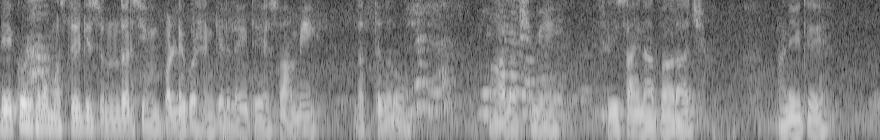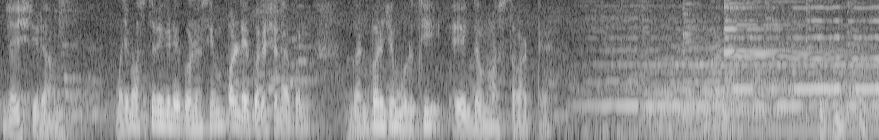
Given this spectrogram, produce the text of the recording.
डेकोरेशन मस्त आहे की सुंदर सिंपल डेकोरेशन केलेलं आहे इथे. स्वामी दत्तगुरू महालक्ष्मी श्री साईनाथ महाराज. आणि इथे जय श्रीराम. म्हणजे मस्त वेगळी डेकोरेशन सिंपल डेकोरेशन आहे पण गणपतीची मूर्ती एकदम मस्त वाटते. खूप मस्त.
